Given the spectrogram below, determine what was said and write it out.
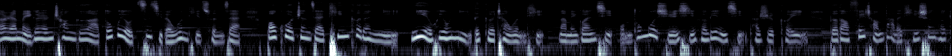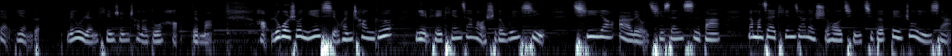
当然，每个人唱歌啊，都会有自己的问题存在，包括正在听课的你，你也会有你的歌唱问题。那没关系，我们通过学习和练习，它是可以得到非常大的提升和改变的。没有人天生唱得多好，对吗？好，如果说你也喜欢唱歌，你也可以添加老师的微信七幺二六七三四八。那么在添加的时候，请记得备注一下，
